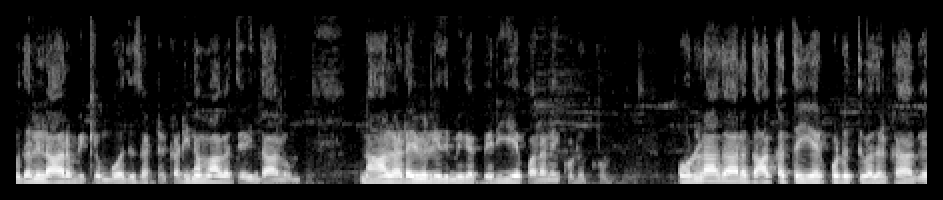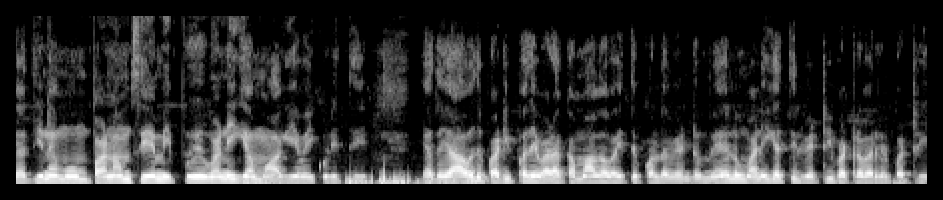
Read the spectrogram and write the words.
முதலில் ஆரம்பிக்கும் போது சற்று கடினமாக தெரிந்தாலும் நாளடைவில் இது மிகப்பெரிய பலனை கொடுக்கும். பொருளாதார தாக்கத்தை ஏற்படுத்துவதற்காக தினமும் பணம் சேமிப்பு வணிகம் ஆகியவை குறித்து எதையாவது படிப்பதை வழக்கமாக வைத்து கொள்ள வேண்டும் மேலும் வணிகத்தில் வெற்றி பெற்றவர்கள் பற்றி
